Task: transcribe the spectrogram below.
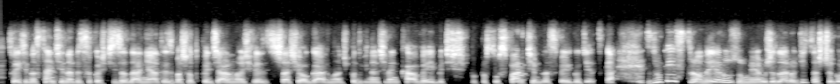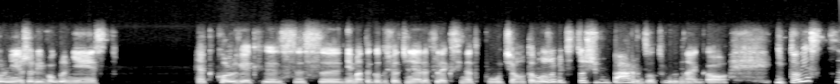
słuchajcie, no stańcie na wysokości zadania, to jest wasza odpowiedzialność, więc trzeba się ogarnąć, podwinąć rękawy i być po prostu wsparciem dla swojego dziecka. Z drugiej strony ja rozumiem, że dla rodzica, szczególnie jeżeli w ogóle nie jest jakkolwiek z, z, nie ma tego doświadczenia refleksji nad płcią, to może być coś bardzo trudnego. I to jest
